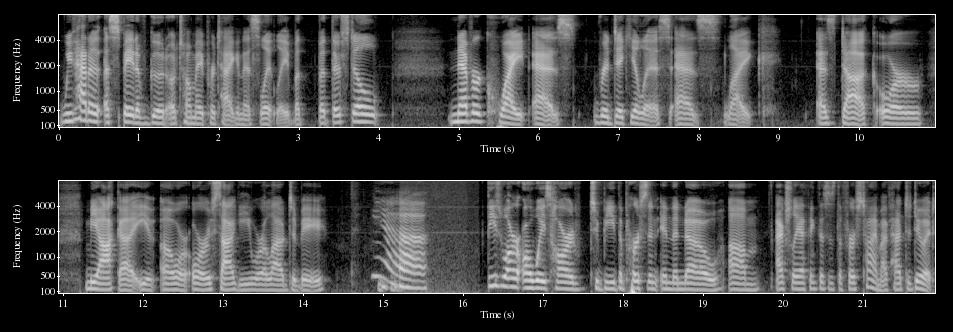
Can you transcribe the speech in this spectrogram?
we've had a, a spate of good otome protagonists lately, but but they're still never quite as ridiculous as like as Duck or Miaka or or Usagi were allowed to be. Yeah. These are always hard to be the person in the know. Um, actually, I think this is the first time I've had to do it.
